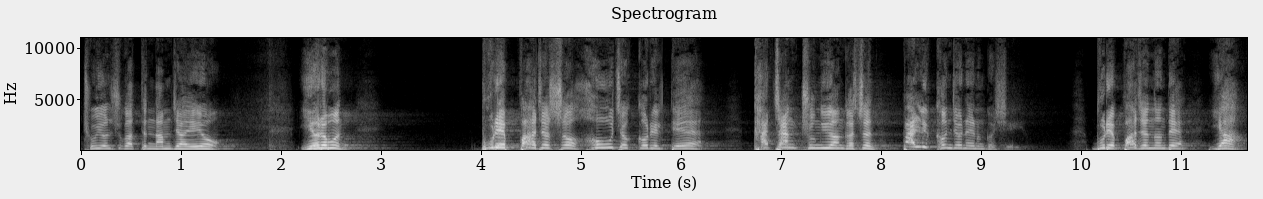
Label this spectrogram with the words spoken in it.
조연수 같은 남자예요. 여러분, 물에 빠져서 허우적거릴 때 가장 중요한 것은 빨리 건져내는 것이에요. 물에 빠졌는데, 야,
